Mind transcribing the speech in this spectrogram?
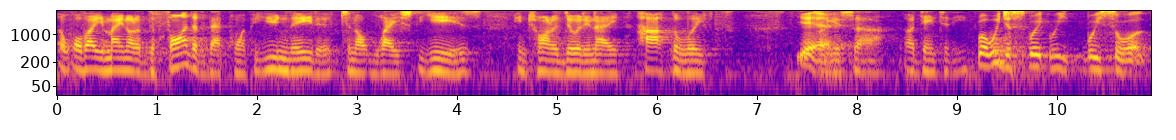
Although you may not have defined it at that point, but you needed to not waste years in trying to do it in a half believed, yeah, I guess, uh, identity. Well, we just we, we, we saw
